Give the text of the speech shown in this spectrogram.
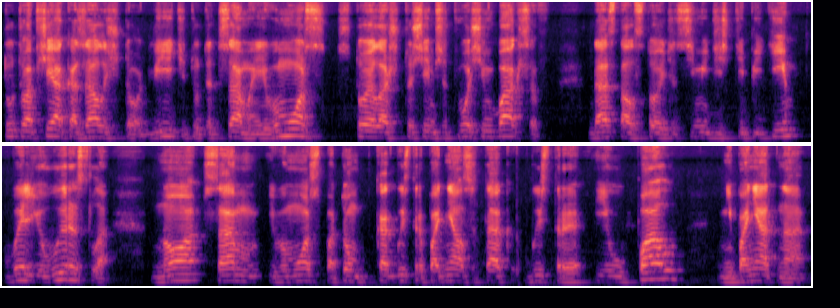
тут вообще оказалось, что, видите, тут это самое, его МОЗ стоил аж 178 баксов, да, стал стоить от 75, value выросла, но сам его ИВМОС потом как быстро поднялся, так быстро и упал. Непонятно, а,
